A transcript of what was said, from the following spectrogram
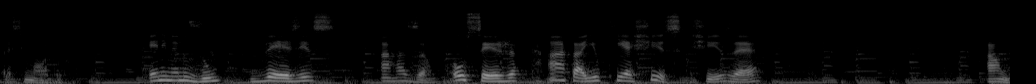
para módulo. n menos 1 vezes a razão. Ou seja, ah tá, e o que é x? x é a1.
